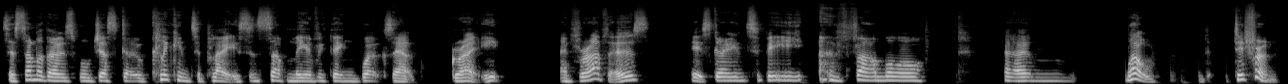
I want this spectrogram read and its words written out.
So some of those will just go click into place and suddenly everything works out great. And for others, it's going to be far more, um, well, different.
